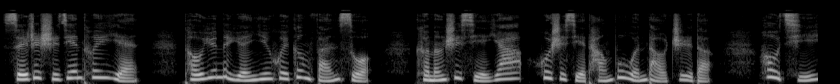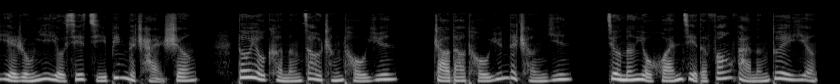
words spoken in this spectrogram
随着时间推演，头晕的原因会更繁琐，可能是血压或是血糖不稳导致的。后期也容易有些疾病的产生，都有可能造成头晕。找到头晕的成因，就能有缓解的方法能对应。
